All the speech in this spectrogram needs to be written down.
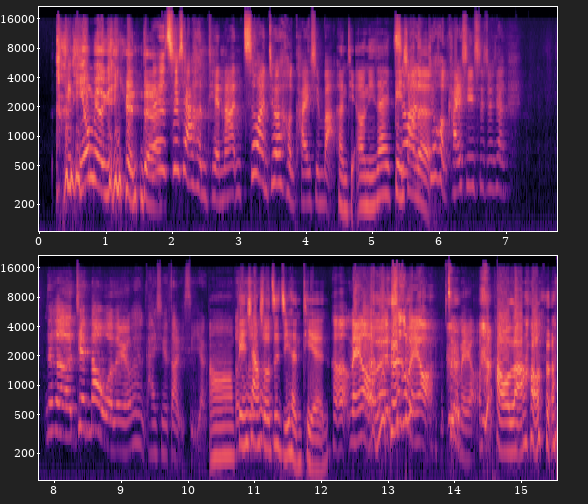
你又没有圆圆的但，是吃起来很甜呐、你吃完就会很开心吧？很甜哦。你在变相的就很开心，是就像那个见到我的人会很开心的道理是一样的。哦，变相说自己很甜。呃，没有这个没有，这个没有。好啦好啦，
